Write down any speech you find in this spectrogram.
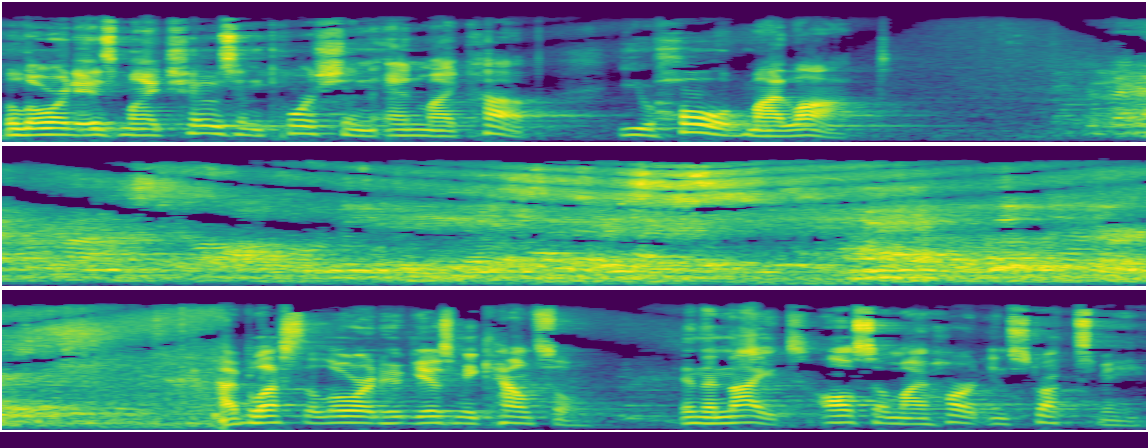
The Lord is my chosen portion and my cup you hold my lot. I bless the Lord who gives me counsel. In the night also my heart instructs me.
